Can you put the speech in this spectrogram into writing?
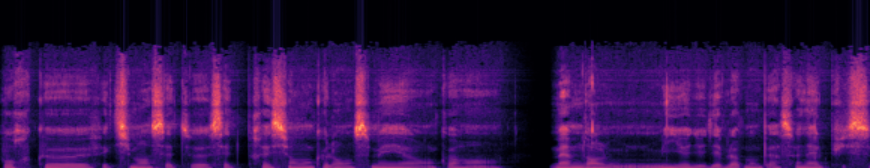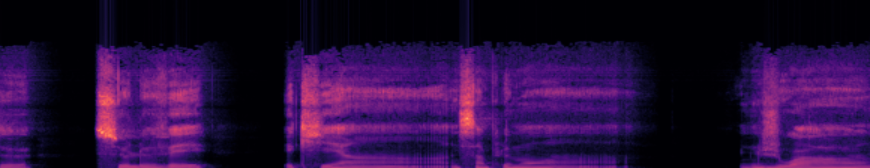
pour que effectivement cette, cette pression que l'on se met encore, même dans le milieu du développement personnel, puisse se, lever et qu'il y ait un, simplement une joie,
